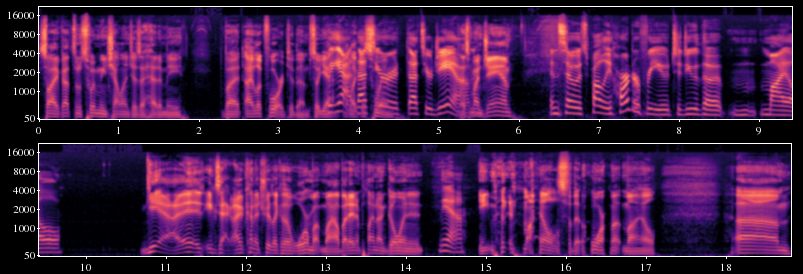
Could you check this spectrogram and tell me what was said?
So I've got some swimming challenges ahead of me, but I look forward to them. So yeah, But yeah, like that's your that's your jam. that's my jam. And so it's probably harder for you to do the mile. Yeah, exactly. I kind of treat it like a warm up mile, but I didn't plan on going in Yeah. eight minute miles for the warm up mile. Um,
